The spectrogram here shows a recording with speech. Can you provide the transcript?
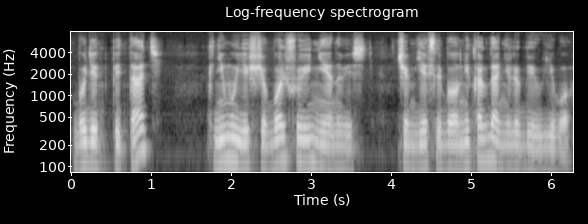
Будет питать к нему еще большую ненависть, чем если бы он никогда не любил его,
